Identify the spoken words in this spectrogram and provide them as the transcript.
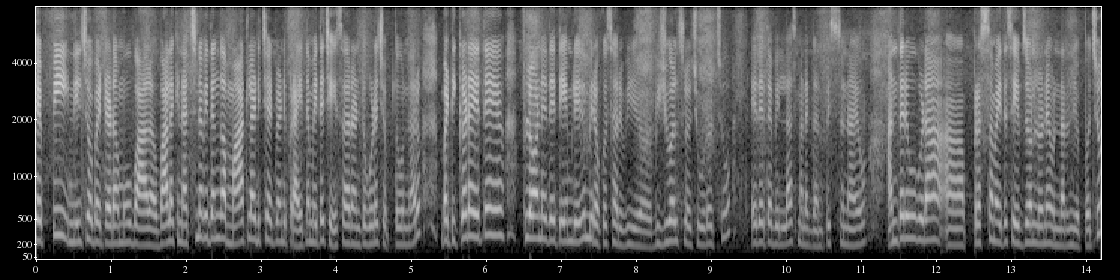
చెప్పి నిల్చోబెట్టడము వాళ్ళ వాళ్ళకి నచ్చిన విధంగా మాట్లాడించేటువంటి ప్రయత్నం అయితే చేశారంటూ కూడా చెప్తూ ఉన్నారు. బట్ ఇక్కడైతే ఫ్లో అనేది అయితే ఏం లేదు. మీరు ఒకసారి విజువల్స్లో చూడొచ్చు. ఏదైతే విల్లాస్ మనకు కనిపిస్తున్నాయో అందరూ కూడా ప్రస్తుతం అయితే సేఫ్ జోన్లోనే ఉన్నారని చెప్పొచ్చు.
